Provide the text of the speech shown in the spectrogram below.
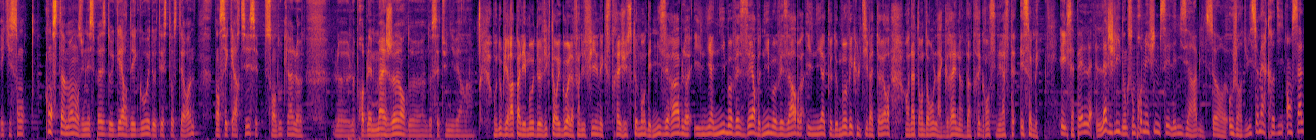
et qui sont constamment dans une espèce de guerre d'ego et de testostérone. Dans ces quartiers, c'est sans doute là le, le, problème majeur de, de cet univers-là. On n'oubliera pas les mots de Victor Hugo à la fin du film, extrait justement des Misérables. Il n'y a ni mauvaises herbes ni mauvais arbres, il n'y a que de mauvais cultivateurs. En attendant, la graine d'un très grand cinéaste est semée. Et il s'appelle Lajli, donc son premier film c'est Les Misérables. Il sort aujourd'hui, ce mercredi en salle.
